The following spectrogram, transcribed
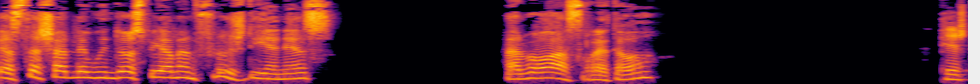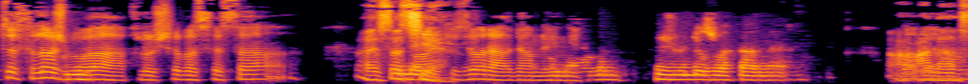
ئێستا شەر لە وینندۆز پیڵەن فلوش DNS هەر بەوە ئاسڕێتەوە پێشتر فلش بووە فلشە بەس ئێستا ئێستا چیە زۆر ئاگام لێ نیە من هیچ ویندۆز بەکار ناهێنم علاس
